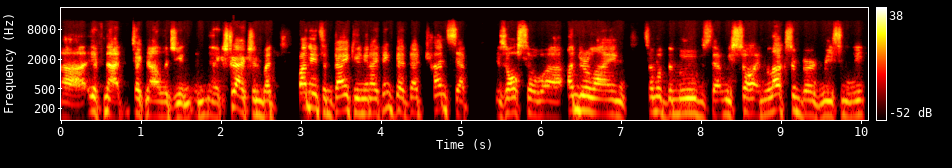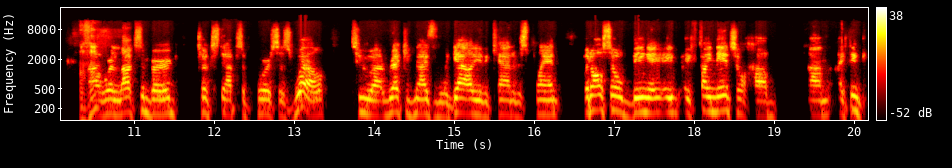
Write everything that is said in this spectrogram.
uh, if not technology and, and, extraction, but finance and banking. And I think that that concept is also uh, underlying some of the moves that we saw in Luxembourg recently, uh-huh. where Luxembourg took steps, of course, as well to uh, recognize the legality of the cannabis plant, but also being a, a, a financial hub. Um, I think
